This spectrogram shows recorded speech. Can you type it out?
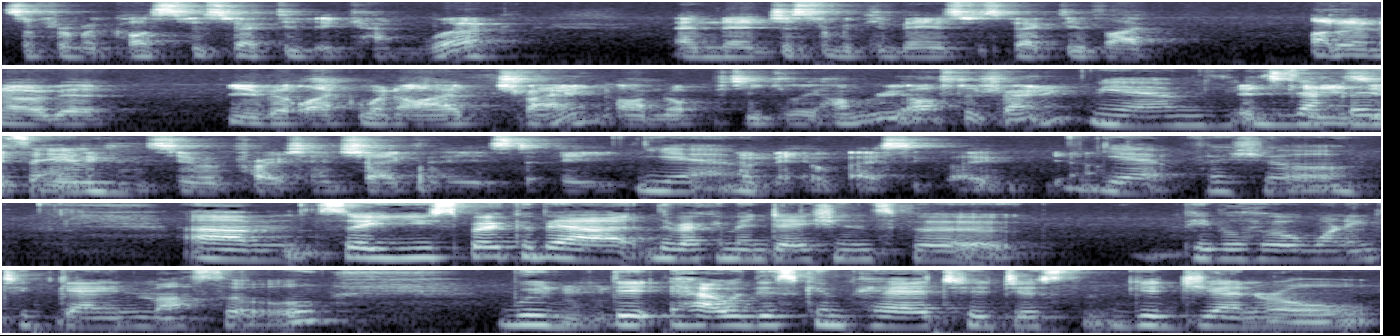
So from a cost perspective, it can work. And then just from a convenience perspective, like I don't know about you, but like when I train, I'm not particularly hungry after training. Yeah, it's exactly easier for me to consume a protein shake than it is to eat yeah. a meal, basically. Yeah, yeah for sure. Um, so you spoke about the recommendations for people who are wanting to gain muscle. Would mm-hmm. th- how would this compare to just your general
